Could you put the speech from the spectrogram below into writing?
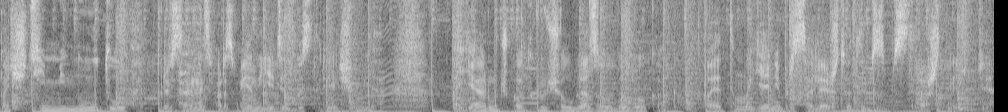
почти минуту профессиональный спортсмен едет быстрее, чем я. А я ручку откручивал газа ого-го как. Поэтому я не представляю, что это бесстрашные люди.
